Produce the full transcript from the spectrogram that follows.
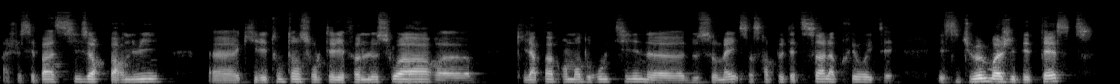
bah, je ne sais pas, 6 heures par nuit, euh, qu'il est tout le temps sur le téléphone le soir, euh, qu'il n'a pas vraiment de routine euh, de sommeil, ça sera peut-être ça la priorité. Et si tu veux, moi j'ai des tests,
